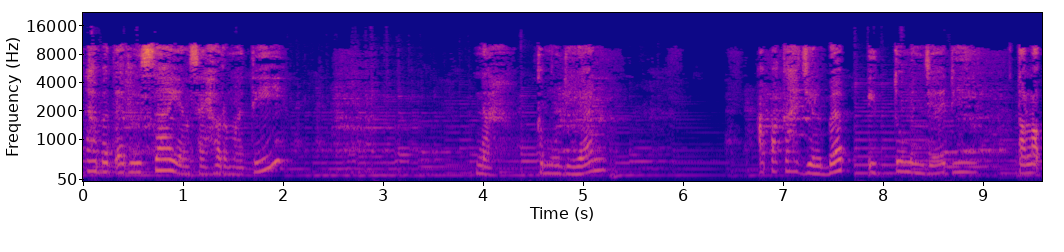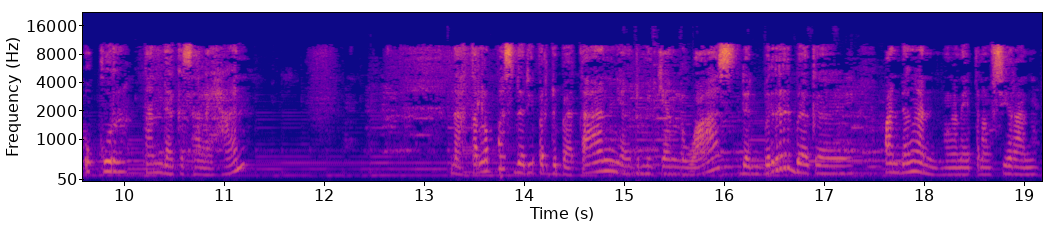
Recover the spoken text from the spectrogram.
Sahabat Erlisa yang saya hormati, nah kemudian apakah jilbab itu menjadi tolak ukur tanda kesalehan? Nah, terlepas dari perdebatan yang demikian luas dan berbagai pandangan mengenai penafsiran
